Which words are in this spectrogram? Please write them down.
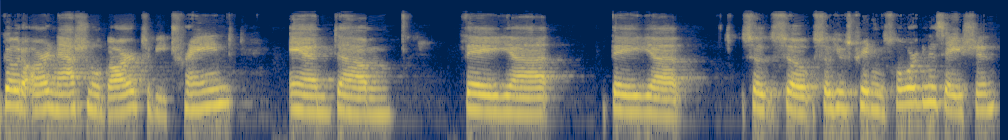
go to our National Guard to be trained, and um, they uh, they uh, so so so he was creating this whole organization,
